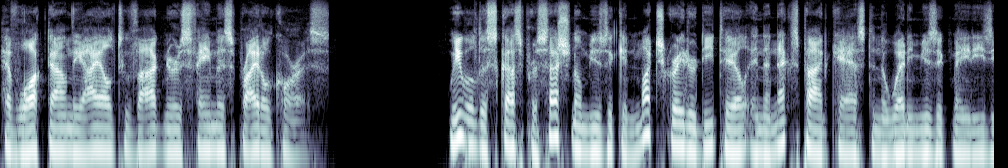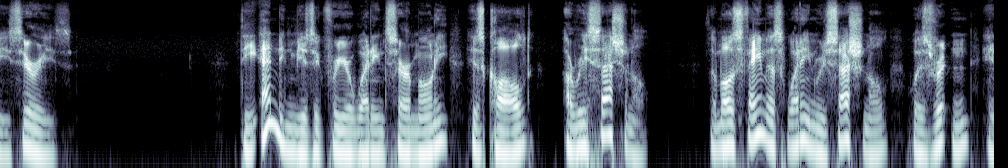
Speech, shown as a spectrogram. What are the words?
have walked down the aisle to Wagner's famous bridal chorus. We will discuss processional music in much greater detail in the next podcast in the Wedding Music Made Easy series. The ending music for your wedding ceremony is called a recessional. The most famous wedding recessional was written in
